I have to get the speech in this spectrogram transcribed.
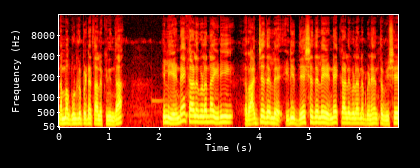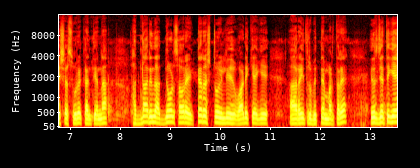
ನಮ್ಮ ಗುಂಡ್ಲುಪೇಟೆ ತಾಲೂಕಿನಿಂದ. ಇಲ್ಲಿ ಎಣ್ಣೆ ಕಾಳುಗಳನ್ನು ಇಡೀ ರಾಜ್ಯದಲ್ಲೇ, ಇಡೀ ದೇಶದಲ್ಲೇ ಎಣ್ಣೆಕಾಳುಗಳನ್ನು ಬೆಳೆಯುವಂಥ ವಿಶೇಷ ಸೂರ್ಯಕಾಂತಿಯನ್ನು ಹದಿನಾರಿಂದ ಹದಿನೇಳು ಸಾವಿರ ಹೆಕ್ಟೇರಷ್ಟು ಇಲ್ಲಿ ವಾಡಿಕೆಯಾಗಿ ರೈತರು ಬಿತ್ತನೆ ಮಾಡ್ತಾರೆ. ಇದ್ರ ಜೊತೆಗೆ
